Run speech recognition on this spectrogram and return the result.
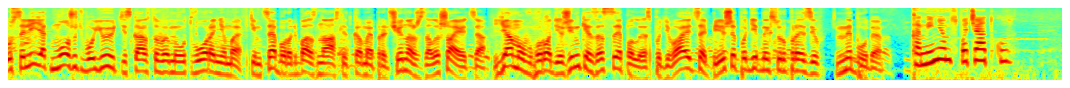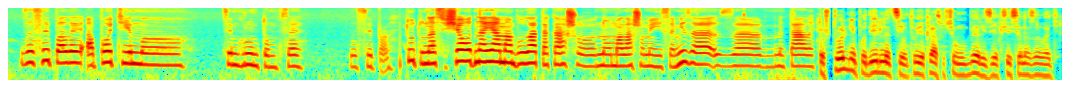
У селі як можуть воюють із карстовими утвореннями. Втім, це боротьба з наслідками. Причина ж залишається. Яму в городі жінки засипали. Сподіваються, більше подібних сюрпризів не буде. Камінням спочатку засипали, а потім е, цим ґрунтом все засипали. Тут у нас ще одна яма була така, що ну, мала, що ми її самі заметали. Штольні подільниці, от якраз у цьому березі, як всі називають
